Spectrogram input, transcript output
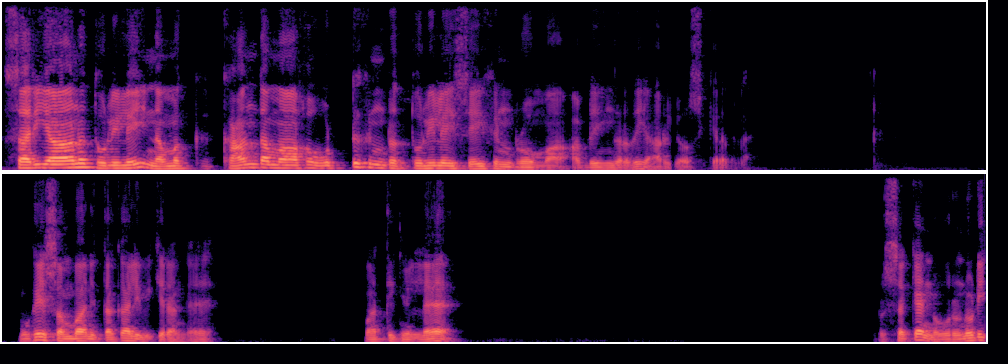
சரியான தொழிலை நமக்கு காந்தமாக ஒட்டுகின்ற தொழிலை செய்கின்றோமா? அப்படிங்கிறது யாரும் யோசிக்கிறதில்ல. முகேஷ் அம்பானி தக்காளி விற்கிறாங்க பார்த்தீங்கல்ல ஒரு செகண்ட் ஒரு நொடி.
